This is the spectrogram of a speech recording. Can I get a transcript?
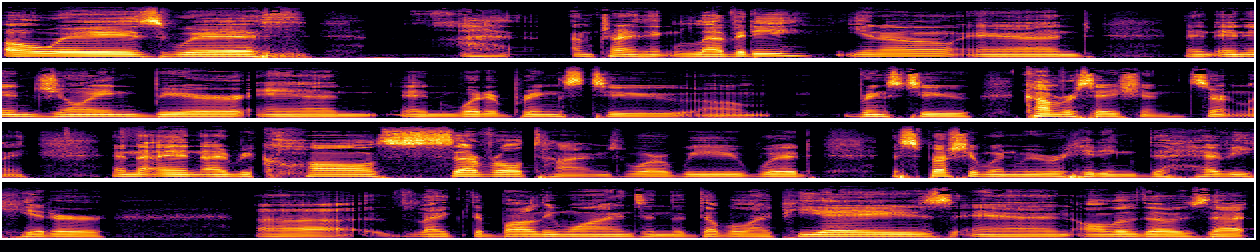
always with, I, I'm trying to think levity, you know, and and and enjoying beer and and what it brings to um, brings to conversation certainly and and I recall several times where we would especially when we were hitting the heavy hitter uh, like the barley wines and the double IPAs and all of those that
